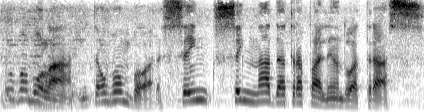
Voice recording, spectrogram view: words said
Então vamos lá, então vamos embora, sem, sem nada atrapalhando atrás.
